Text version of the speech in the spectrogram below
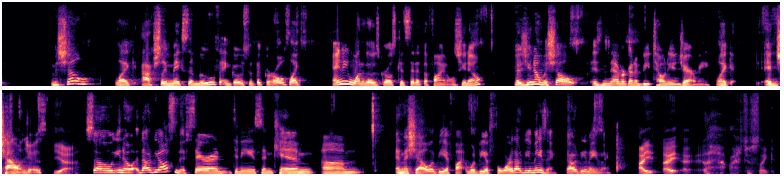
Michelle like actually makes a move and goes with the girls, like any one of those girls could sit at the finals, you know? Because you know Michelle is never going to beat Tony and Jeremy like in challenges. Yeah. So, you know, that would be awesome if Sarah and Denise and Kim um and Michelle would be a fi- would be a four. That would be amazing. That would be amazing. I, I, I, I just like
